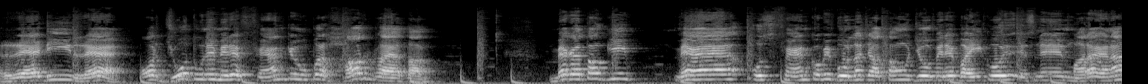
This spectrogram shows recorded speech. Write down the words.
रेडी रह और जो तूने मेरे फ़ैन के ऊपर हाथ उठाया था, मैं कहता हूँ कि मैं उस फ़ैन को भी बोलना चाहता हूँ, जो मेरे भाई को इसने मारा है ना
